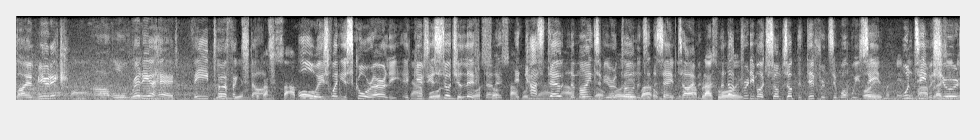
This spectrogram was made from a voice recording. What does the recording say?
Bayern Munich are already ahead. The perfect start. Always, when you score early, it gives you such a lift and it, it casts doubt in the minds of your opponents at the same time. And that pretty much sums up the difference in what we've seen. One team assured,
